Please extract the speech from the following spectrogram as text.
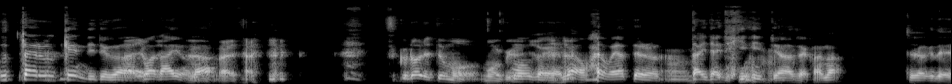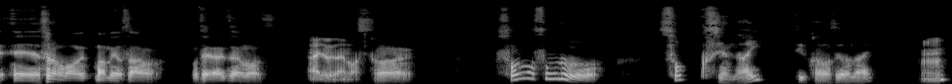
う、訴える権利というか、はないようんな。ないない。作られても文句言う。もうかやな、お前もやってるのうん大々的にって話やからな。というわけで、えー、そらまめよさん、お便りありがとうございます。ありがとうございます。はい。そもそもでも、ソックスじゃないっていう可能性はない？うん？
